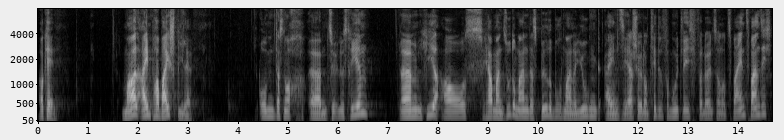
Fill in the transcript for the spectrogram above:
Okay, mal ein paar Beispiele, um das noch ähm, zu illustrieren. Ähm, hier aus Hermann Sudermann, das Bilderbuch meiner Jugend, ein sehr schöner Titel vermutlich von 1922.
